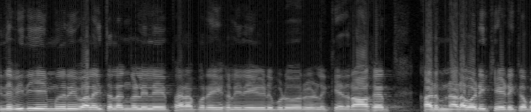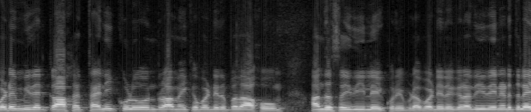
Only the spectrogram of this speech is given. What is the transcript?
இந்த விதியை மீறி வலைத்தளங்களிலே பரப்புரைகளிலே ஈடுபடுபவர்களுக்கு எதிராக கடும் நடவடிக்கை எடுக்கப்படும். இதற்காக தனிக்குழு ஒன்று அமைக்கப்பட்டிருப்பதாகவும் அந்த செய்தியிலே குறிப்பிடப்பட்டிருக்கிறது. இதே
